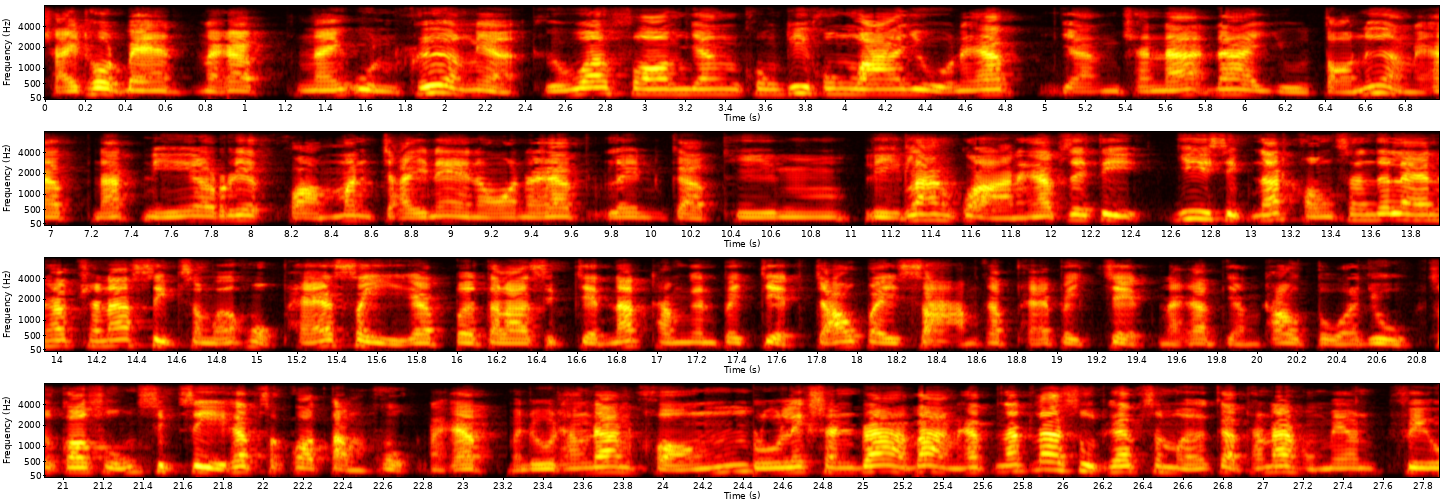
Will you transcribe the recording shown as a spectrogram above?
ใช้โทษแบนนะครับ ในอุ่นเครื่องเนี่ย ถือว่าฟอร์มยังคงที่คงวาอยู่นะครับ ยังชนะได้อยู่ต่อเนื่องนะครับ นัดนี้เรียกความมั่นใจแน่นอนนะครับ เล่นกับทีมลีกล่างกว่านะครับสถิติ 20 นัดของซันเดอร์แลนด์ครับ ชนะ 10 เสมอ 6 แพ้ 4 ครับ เปิดตลาด17 นัดทำเงินไป 7 เจ้าไป 3 ครับ แพ้ไป 7 นะครับ ยังเท่าตัวอยู่ สกอร์สูง 14 ครับ สกอร์ต่ำ 6 นะครับ มาดูทางด้านของบลูเล็กซันดราบ้างครับ นัดล่าสุดครับ เสมอกับทางด้านของเมลฟิล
